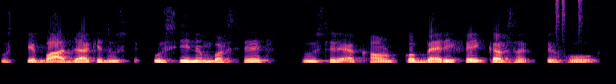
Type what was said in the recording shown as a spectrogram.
उसके बाद जाके दूसरे उसी नंबर से दूसरे अकाउंट को वेरीफाई कर सकते हो।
